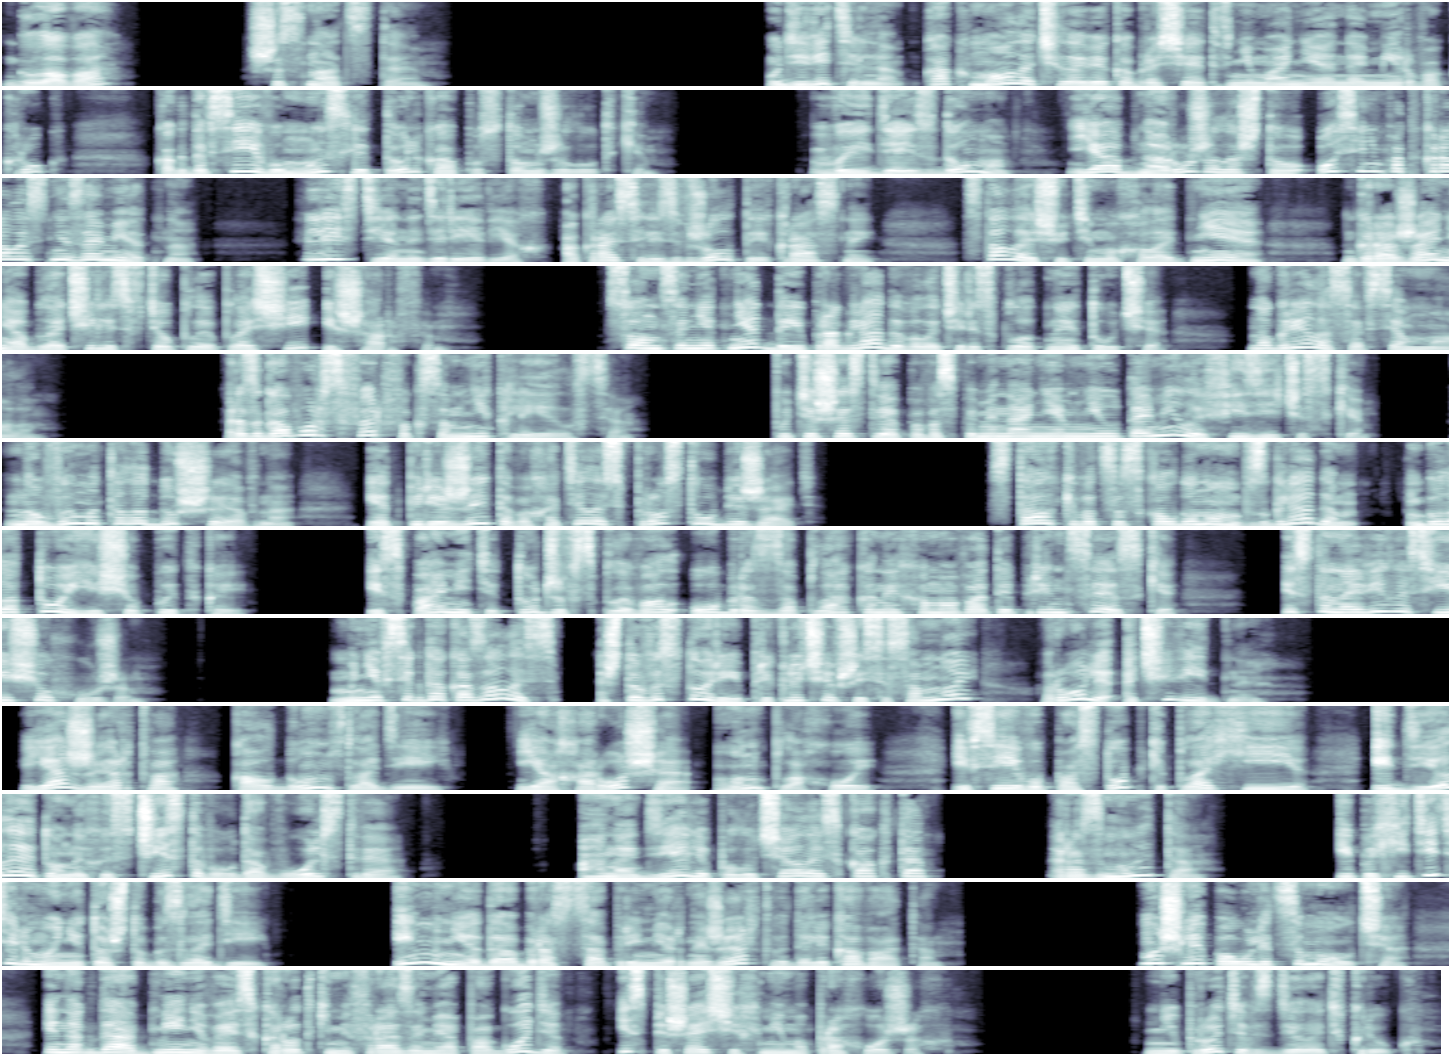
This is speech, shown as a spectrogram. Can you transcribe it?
Глава 16. Удивительно, как мало человек обращает внимание на мир вокруг, когда все его мысли только о пустом желудке. Выйдя из дома, я обнаружила, что осень подкралась незаметно. Листья на деревьях окрасились в желтый и красный, стало ощутимо холоднее, горожане облачились в теплые плащи и шарфы. Солнца нет-нет, да и проглядывало через плотные тучи, но грело совсем мало. Разговор с Ферфаксом не клеился. Путешествие по воспоминаниям не утомило физически, но вымотало душевно, и от пережитого хотелось просто убежать. Сталкиваться с колдуном взглядом было той еще пыткой. Из памяти тут же всплывал образ заплаканной хамоватой принцесски, и становилось еще хуже. Мне всегда казалось, что в истории, приключившейся со мной, роли очевидны. Я жертва, колдун — злодей. Я хорошая, он плохой. И все его поступки плохие, и делает он их из чистого удовольствия. А на деле получалось как-то размыто. И похититель мой не то чтобы злодей. И мне до образца примерной жертвы далековато. Мы шли по улице молча, иногда обмениваясь короткими фразами о погоде и спешащих мимо прохожих. «Не против сделать крюк?»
